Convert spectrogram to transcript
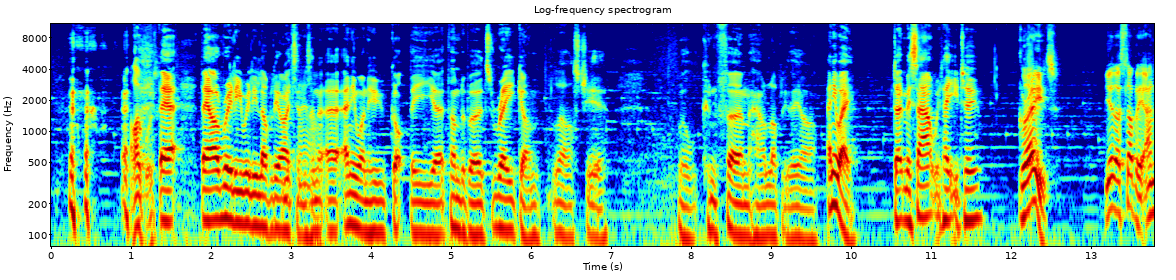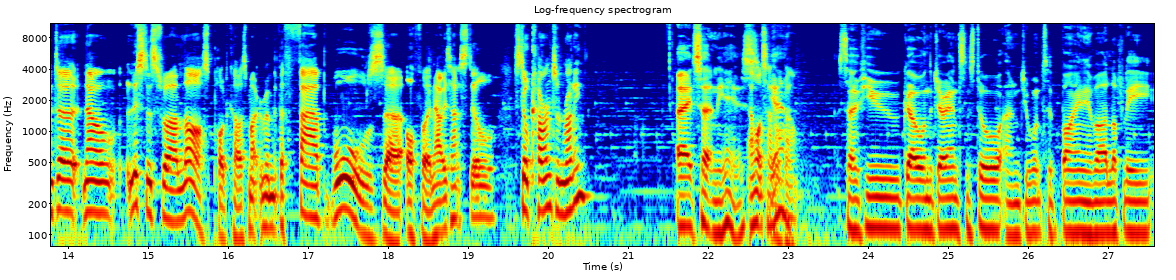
I would. They're, they are really, really lovely they items, and uh, anyone who got the uh, Thunderbirds ray gun last year will confirm how lovely they are. Anyway, don't miss out. We'd hate you to. Great. Yeah, that's lovely. And uh, now, listeners to our last podcast might remember the Fab Walls uh, offer. Now, is that still still current and running? Uh, it certainly is. And what's that all Yeah. about? So if you go on the Gerry Anderson store and you want to buy any of our lovely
